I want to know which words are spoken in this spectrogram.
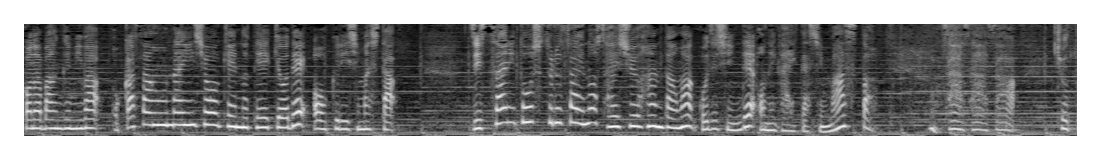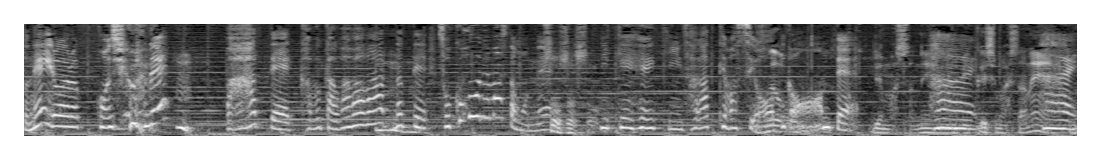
この番組は岡三オンライン証券の提供でお送りしました。実際に投資する際の最終判断はご自身でお願いいたしますと、さあさあさあちょっとねいろいろ今週はね、うん。バーって株価わわわ、だって速報出ましたもんね。そうそうそう。日経平均下がってますよピコーンって。出ましたね、はい、びっくりしましたね。はい、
